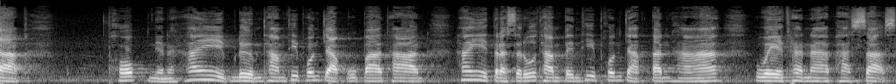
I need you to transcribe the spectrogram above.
จากภพเนี่ยนะให้ดื่มธรรมที่พ้นจากอุปาทาน ให้ตรัสรู้ธรรมเป็นที่พ้นจากตัณหา เวทนาภาษะส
